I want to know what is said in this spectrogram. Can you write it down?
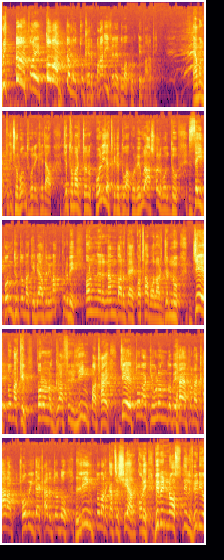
মৃত্যুর পরে তোমার জন্য চোখের পানি ফেলে দোয়া করতে পারবে। এমন কিছু বন্ধু রেখে যাও যে তোমার জন্য কলিজা থেকে দোয়া করবে। এগুলো আসল বন্ধু। যেই বন্ধু তোমাকে বেয়াদবি মাফ করবে, অন্যের নাম্বার দেয় কথা বলার জন্য। যে তোমাকে পর্নোগ্রাফির লিঙ্ক পাঠায়, যে তোমাকে উলঙ্গ বেহায়াপনা, খারাপ ছবি দেখার জন্য লিঙ্ক তোমার কাছে শেয়ার করে, বিভিন্ন অশ্লীল ভিডিও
